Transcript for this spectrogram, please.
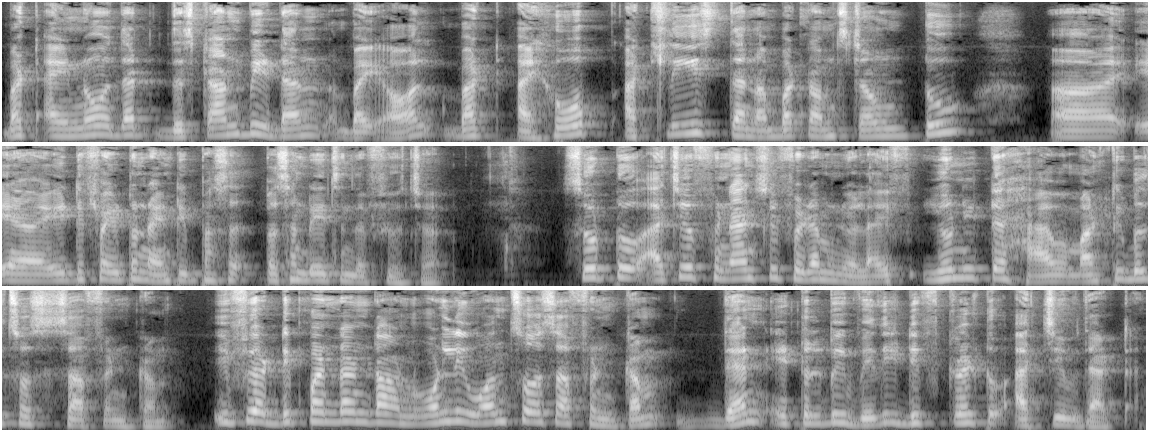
but i know that this can't be done by all but i hope at least the number comes down to uh, 85 to 90 percentage in the future so to achieve financial freedom in your life, you need to have multiple sources of income. If you are dependent on only one source of income, then it will be very difficult to achieve that.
